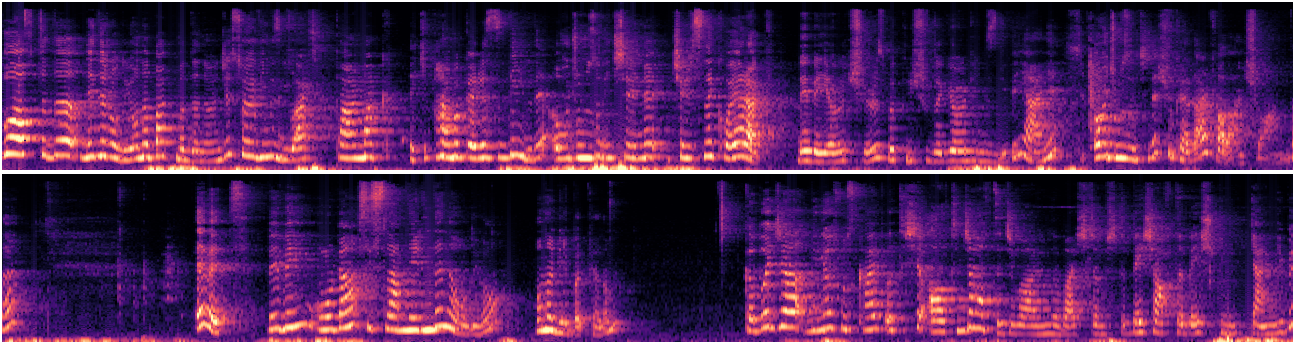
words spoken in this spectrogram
bu haftada neler oluyor ona bakmadan önce söylediğimiz gibi artık parmak, iki parmak arası değil de avucumuzun içerine, içerisine koyarak bebeği ölçüyoruz. Bakın şurada gördüğünüz gibi yani avucumuzun içinde şu kadar falan şu anda. Evet, bebeğin organ sistemlerinde ne oluyor? Ona bir bakalım. Kabaca biliyorsunuz kalp atışı 6. hafta civarında başlamıştı. 5 hafta 5 günlükken gibi.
